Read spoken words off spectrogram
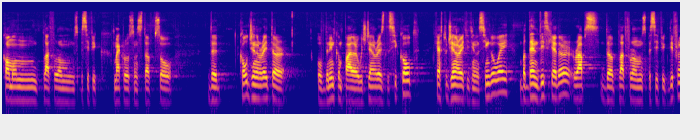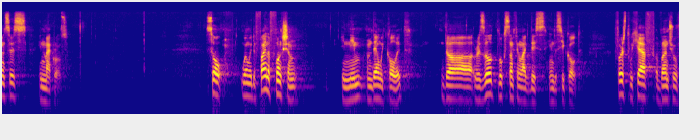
common platform-specific macros and stuff. So the code generator of the NIM compiler, which generates the C code, has to generate it in a single way, but then this header wraps the platform-specific differences in macros. So when we define a function in NIM and then we call it, the result looks something like this in the C code. First, we have a bunch of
